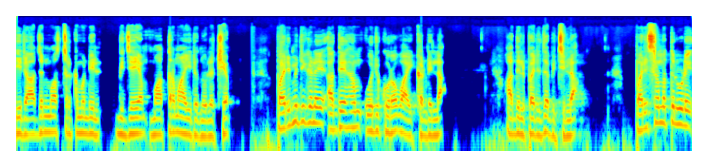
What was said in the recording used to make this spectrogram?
ഈ രാജൻ മാസ്റ്റർക്ക് മുന്നിൽ വിജയം മാത്രമായിരുന്നു ലക്ഷ്യം. പരിമിതികളെ അദ്ദേഹം ഒരു കുറവായി കണ്ടില്ല. അതിൽ പരിതപിച്ചില്ല. പരിശ്രമത്തിലൂടെ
